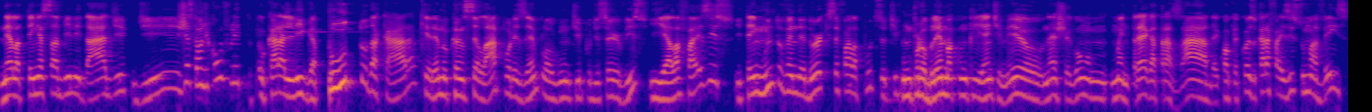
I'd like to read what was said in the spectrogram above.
né? Ela tem essa habilidade de gestão de conflito. O cara liga puto da cara, querendo cancelar, por exemplo, algum tipo de serviço, e ela faz isso. E tem muito vendedor que você fala, putz, eu tive um problema com um cliente meu, né? Chegou uma entrega atrasada e qualquer coisa. O cara faz isso uma vez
